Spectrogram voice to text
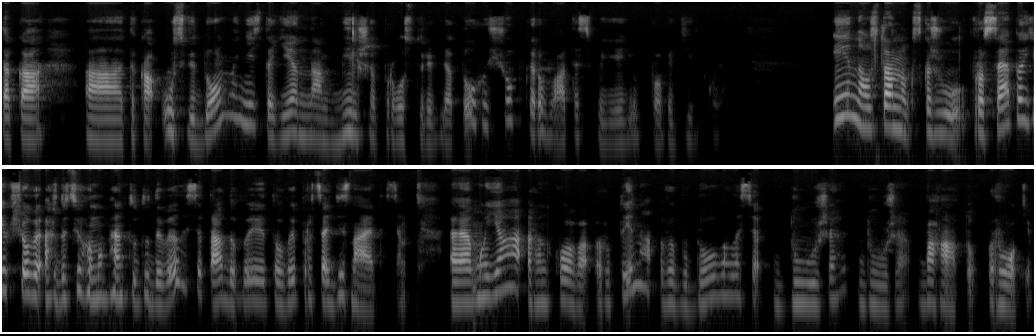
Така а, така усвідомленість дає нам більше просторів для того, щоб керувати своєю поведінкою. І наостанок скажу про себе, якщо ви аж до цього моменту додивилися, та, то, ви, то ви про це дізнаєтеся. Е, моя ранкова рутина вибудовувалася дуже-дуже багато років.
